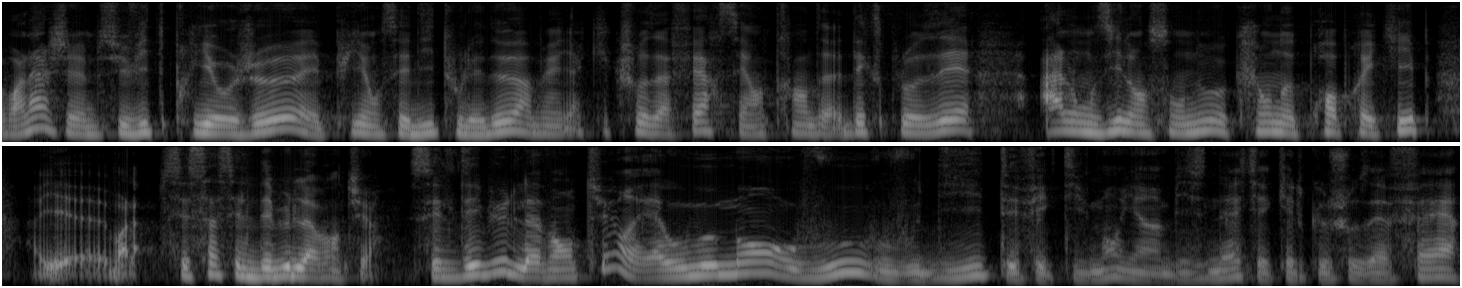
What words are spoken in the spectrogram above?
voilà, je me suis vite pris au jeu, et puis on s'est dit tous les deux, ah, mais il y a quelque chose à faire, c'est en train d'exploser allons-y, lançons-nous, créons notre propre équipe. voilà, c'est ça, c'est le début de l'aventure. C'est le début de l'aventure, et au moment où vous, vous vous dites, effectivement, il y a un business, il y a quelque chose à faire,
